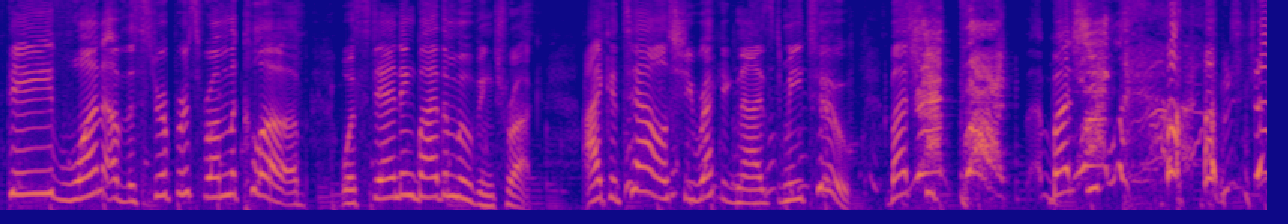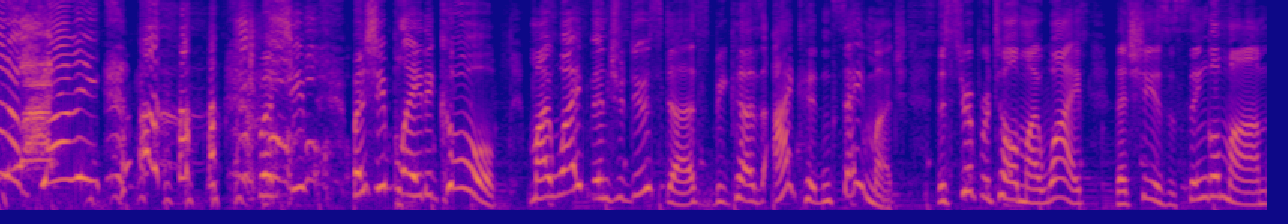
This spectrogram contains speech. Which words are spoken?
Steve, one of the strippers from the club, was standing by the moving truck. I could tell she recognized me too. But she, but she, shut up, Tommy. but she, but she played it cool. My wife introduced us because I couldn't say much. The stripper told my wife that she is a single mom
